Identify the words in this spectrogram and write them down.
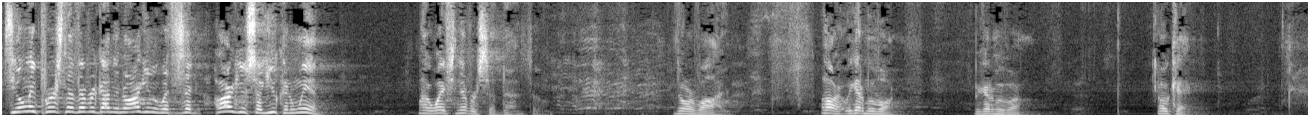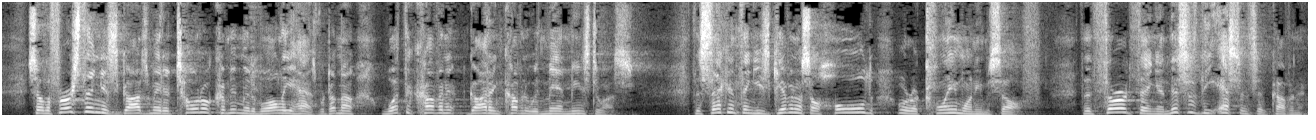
It's the only person I've ever gotten an argument with. He said, Argue so you can win. My wife's never said that, though. Nor have I. All right, we got to move on. We got to move on. Okay. So the first thing is God's made a total commitment of all he has. We're talking about what the covenant, God in covenant with man means to us. The second thing, he's given us a hold or a claim on himself. The third thing, and this is the essence of covenant,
